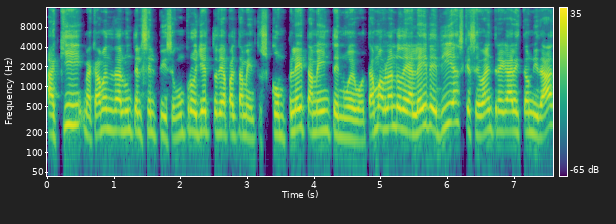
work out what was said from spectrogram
Aquí me acaban de dar un tercer piso en un proyecto de apartamentos completamente nuevo. Estamos hablando de la ley de días que se va a entregar esta unidad,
